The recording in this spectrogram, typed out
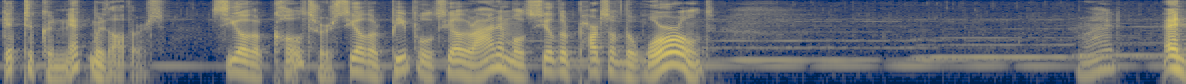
get to connect with others, see other cultures, see other people, see other animals, see other parts of the world. Right? And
